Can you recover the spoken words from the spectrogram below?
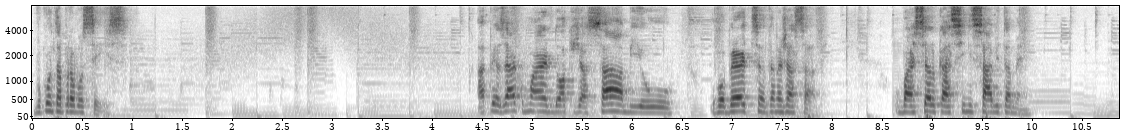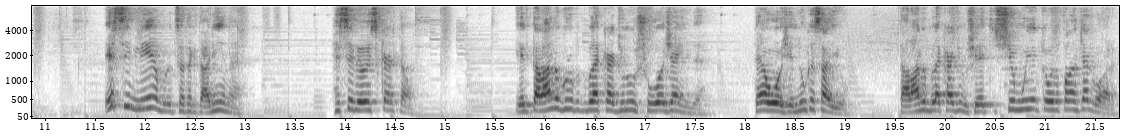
Vou contar para vocês. Apesar que o Mardoc já sabe, o, Roberto Santana já sabe. O Marcelo Cassini sabe também. Esse membro de Santa Catarina recebeu esse cartão. Ele tá lá no grupo do Black Card Luxo hoje ainda. Até hoje, ele nunca saiu. Tá lá no Black Card Luxo. Ele é testemunha que eu tô falando aqui agora.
